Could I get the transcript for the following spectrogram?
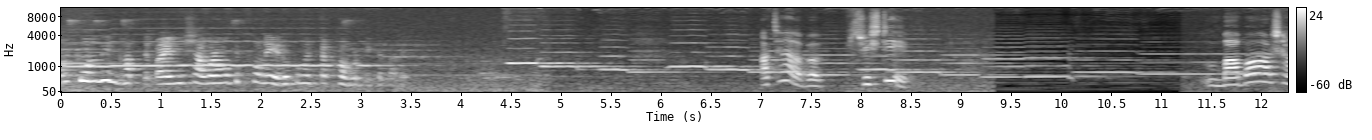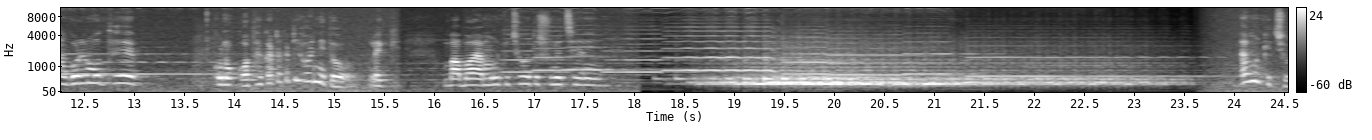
আমি কোনোদিন ভাবতে পারিনি সাগর আমাকে ফোনে এরকম একটা খবর দিতে পারে। আচ্ছা সৃষ্টি বাবা আর সাগরের মধ্যে কোনো কথা কাটাকাটি হয়নি তো? লাইক বাবা এমন কিছু হয়তো শুনেছেন? এমন কিছু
